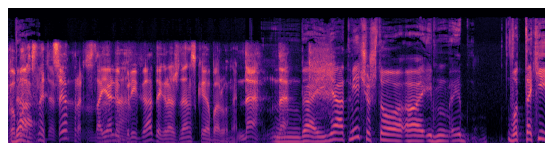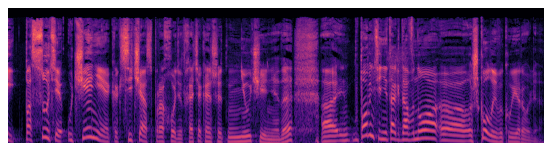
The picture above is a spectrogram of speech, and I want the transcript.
В областных да. центрах стояли да. бригады гражданской обороны. Да, да. Да, и я отмечу, что э, вот такие, по сути, учения, как сейчас проходят, хотя, конечно, это не учение, да? А, помните, не так давно э, школы эвакуировали?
